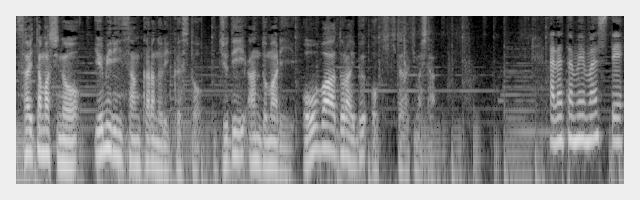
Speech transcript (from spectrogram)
埼玉市のゆみりんさんからのリクエストジュディマリーオーバードライブお聴きいただきました。改めまして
